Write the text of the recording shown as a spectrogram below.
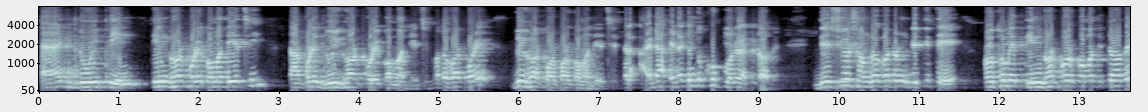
এক, দুই, তিন। তিন ঘর পরে কমা দিয়েছি, তারপরে দুই ঘর পরে কমা দিয়েছি। কত ঘর পরে? দুই ঘর পর পর কমা দিয়েছি। তাহলে এটা এটা কিন্তু খুব মনে রাখতে হবে। দেশীয় সংখ্যা গঠন রীতিতে প্রথমে তিন ঘর পর কমা দিতে হবে,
